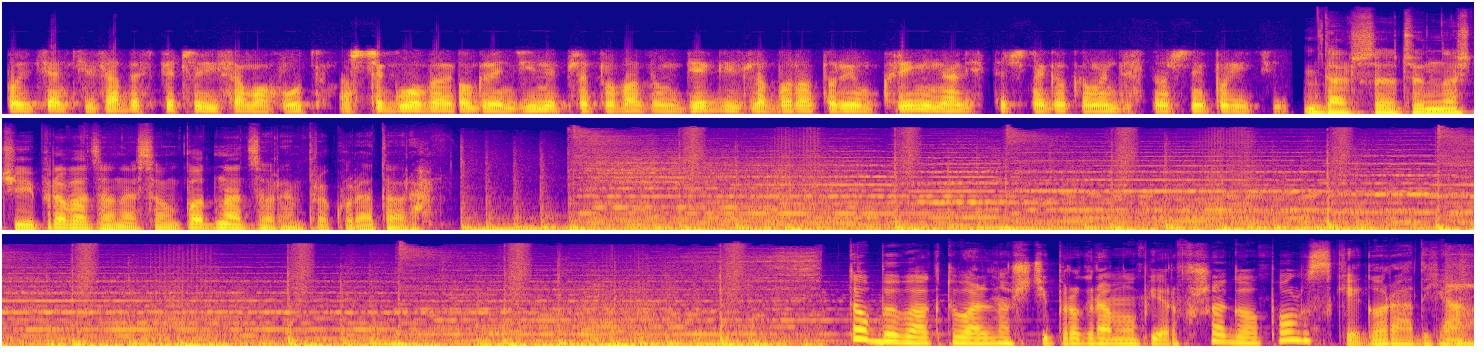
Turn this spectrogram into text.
Policjanci zabezpieczyli samochód, a szczegółowe oględziny przeprowadzą biegli z Laboratorium Kryminalistycznego Komendy Stołecznej Policji. Dalsze czynności prowadzone są pod nadzorem prokuratora. To były aktualności programu pierwszego Polskiego Radia.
